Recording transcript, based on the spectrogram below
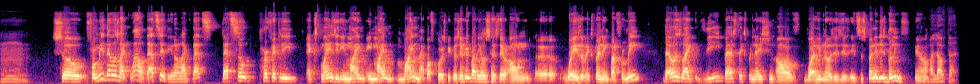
Mm. So for me, that was like, wow, that's it. You know, like that's that's so perfectly explains it in my in my mind map, of course, because everybody else has their own uh, ways of explaining. But for me, that was like the best explanation of what hypnosis is. It's suspended disbelief. You know, I love that,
